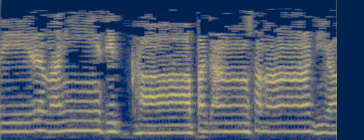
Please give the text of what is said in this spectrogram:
වීරමණී සික්ඛාපදං සමාදියාමි.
